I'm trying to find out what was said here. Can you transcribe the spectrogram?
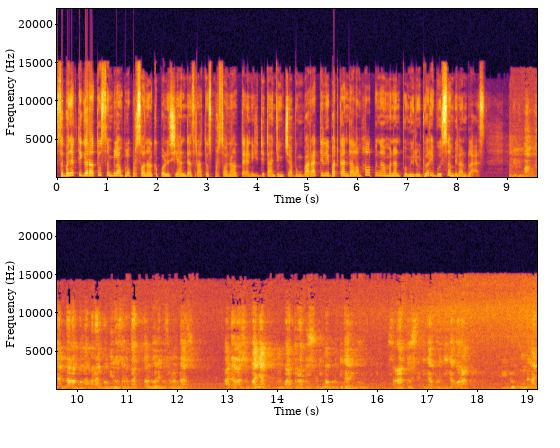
Sebanyak 390 personel kepolisian dan 100 personel TNI di Tanjung Jabung Barat dilibatkan dalam hal pengamanan pemilu 2019. Dilibatkan dalam pengamanan pemilu serentak tahun 2019 adalah sebanyak 453.133 orang, didukung dengan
